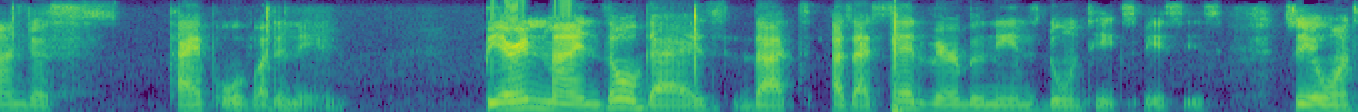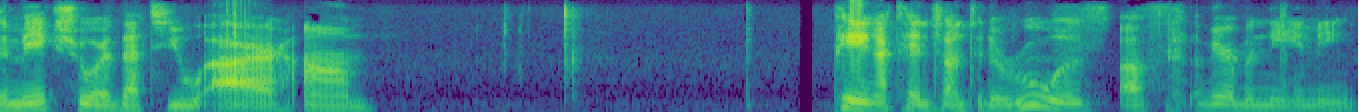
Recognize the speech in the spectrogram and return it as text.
and just type over the name. Bear in mind though guys that as I said variable names don't take spaces. So you want to make sure that you are um, paying attention to the rules of variable naming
